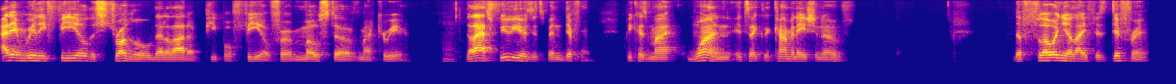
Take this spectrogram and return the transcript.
I didn't really feel the struggle that a lot of people feel for most of my career. Hmm. The last few years, it's been different because my one, it's like the combination of the flow in your life is different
